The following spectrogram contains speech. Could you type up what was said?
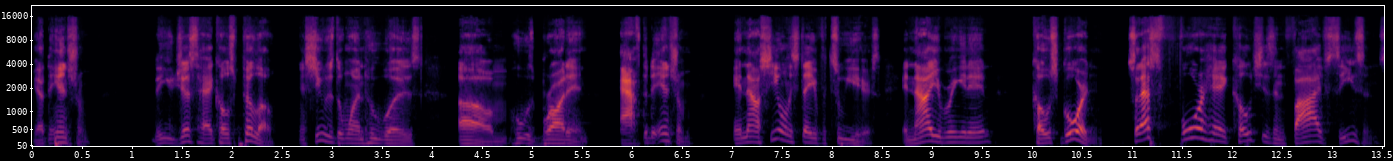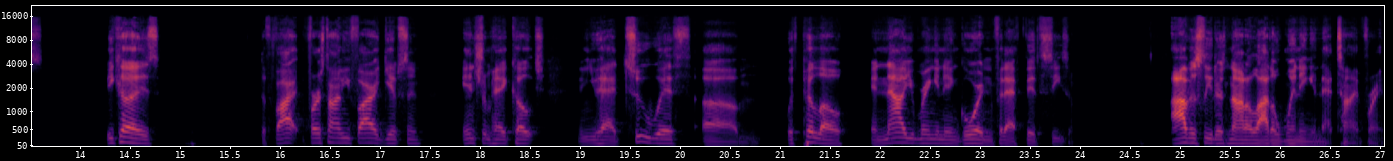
you had the interim. Then you just had Coach Pillow, and she was the one who was um who was brought in after the interim. And now she only stayed for two years. And now you're bringing in Coach Gordon. So that's four head coaches in five seasons. Because the fi- first time you fired Gibson, interim head coach, then you had two with um with Pillow, and now you're bringing in Gordon for that fifth season. Obviously, there's not a lot of winning in that time frame.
